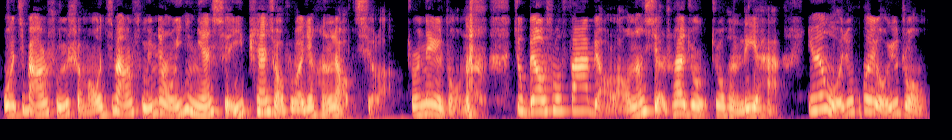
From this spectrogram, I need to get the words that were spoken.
我基本上属于什么？我基本上属于那种一年写一篇小说已经很了不起了，就是那种的，就不要说发表了，我能写出来就就很厉害，因为我就会有一种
